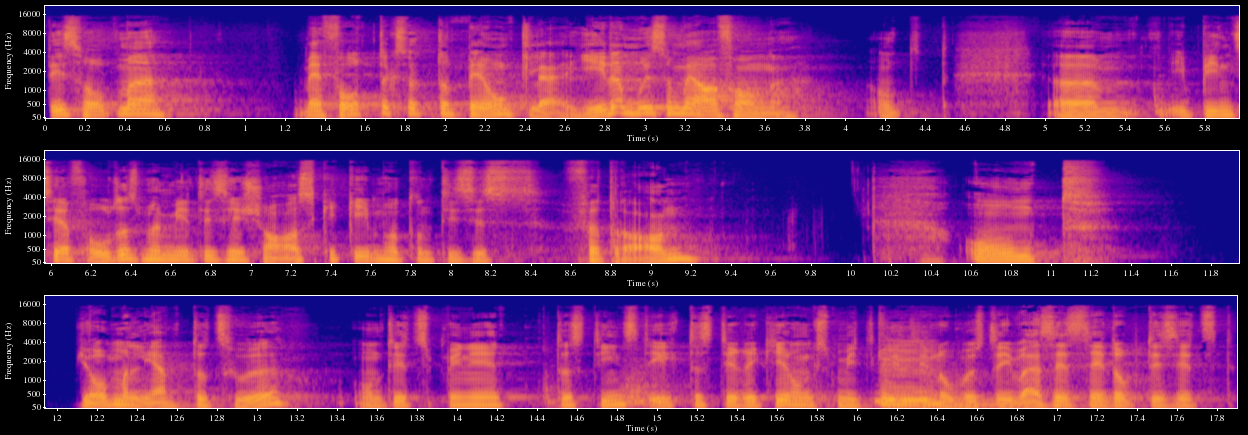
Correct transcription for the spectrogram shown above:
das hat mir mein Vater gesagt und mein Onkel. Jeder muss einmal anfangen. Und ähm, ich bin sehr froh, dass man mir diese Chance gegeben hat und dieses Vertrauen. Und ja, man lernt dazu. Und jetzt bin ich das dienstälteste Regierungsmitglied in Oberösterreich. Ich weiß jetzt nicht, ob das jetzt,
